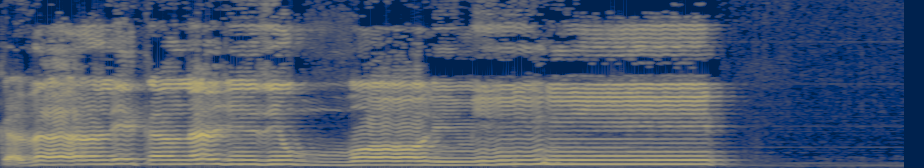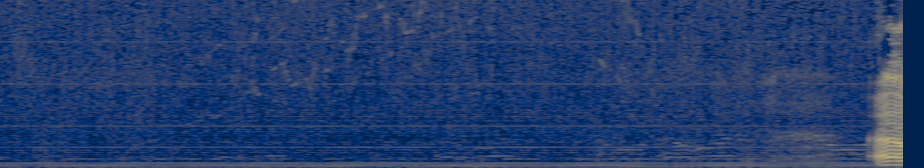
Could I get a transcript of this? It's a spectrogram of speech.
كذلك نجزي الظالمين. أولم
